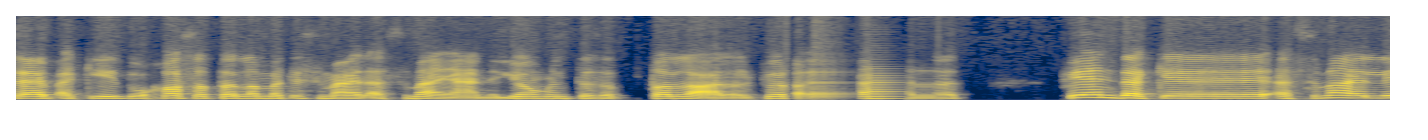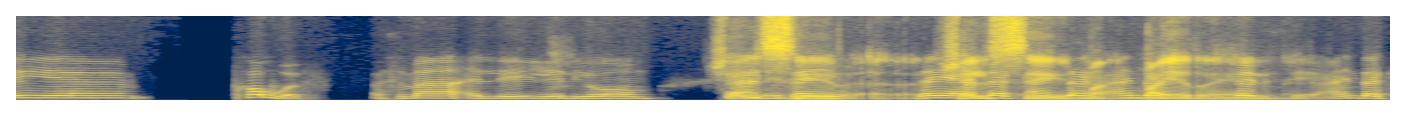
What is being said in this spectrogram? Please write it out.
صعب أكيد وخاصة لما تسمع الأسماء. يعني اليوم أنت إذا بتطلع على الفرق أهلت في عندك أسماء اللي هي تخوف أسماء اللي هي اليوم. يعني زي زي عندك عندك عندك بايرن تشيلسي عندك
